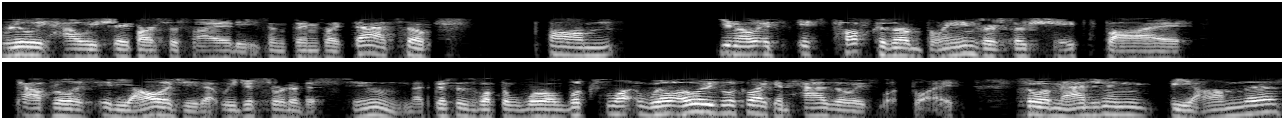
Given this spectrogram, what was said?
really how we shape our societies and things like that. So, um, you know, it's it's tough because our brains are so shaped by capitalist ideology that we just sort of assume that this is what the world looks like, will always look like, and has always looked like. So imagining beyond this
